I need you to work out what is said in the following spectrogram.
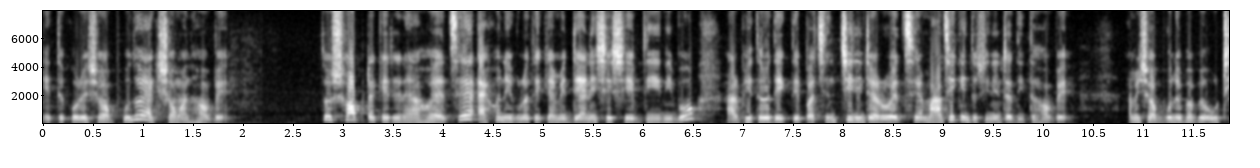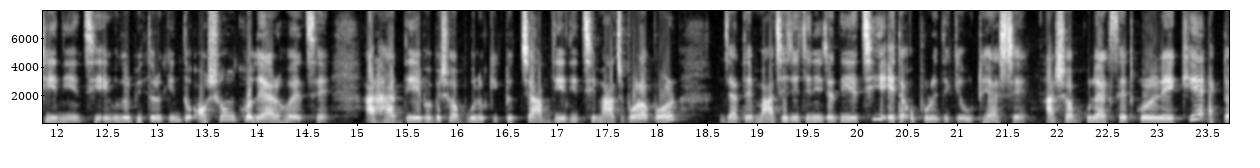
এতে করে সবগুলো এক সমান হবে। তো সবটা কেটে নেওয়া হয়েছে। এখন এগুলো থেকে আমি ড্যানিশের শেপ দিয়ে নিব। আর ভিতরে দেখতে পাচ্ছেন চিনিটা রয়েছে। মাঝে কিন্তু চিনিটা দিতে হবে। আমি সবগুলো এভাবে উঠিয়ে নিয়েছি। এগুলোর ভিতরে কিন্তু অসংখ্য লেয়ার হয়েছে। আর হাত দিয়ে এভাবে সবগুলোকে একটু চাপ দিয়ে দিচ্ছি মাছ বরাবর। যাতে মাঝে যে চিনিটা দিয়েছি এটা উপরের দিকে উঠে আসে। আর সবগুলো এক সাইড করে রেখে একটা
